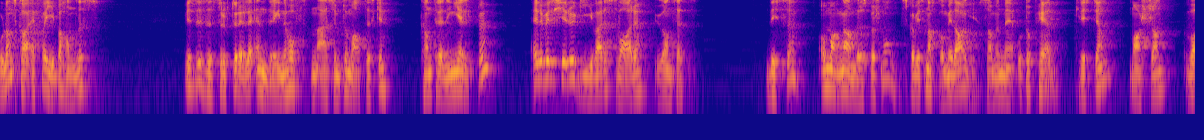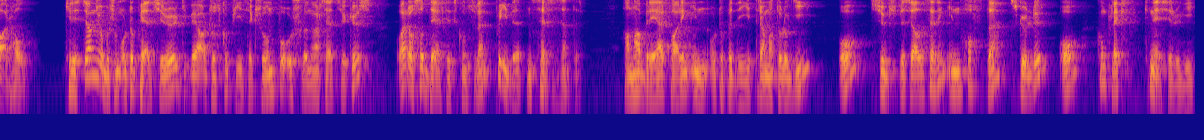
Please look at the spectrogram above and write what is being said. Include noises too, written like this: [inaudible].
Hvordan skal FAI behandles? Hvis disse strukturelle endringene i hoften er symptomatiske, kan trening hjelpe, eller vil kirurgi være svaret uansett? Disse og mange andre spørsmål skal vi snakke om i dag sammen med ortoped Christian Marstrand Warhold. Christian jobber som ortopedkirurg ved artroskopiseksjonen på Oslo universitetssykehus, og er også deltidskonsulent på Idrettens helsesenter. Han har bred erfaring innen ortopedi, traumatologi og subspesialisering innen hofte, skulder og kompleks knekirurgi.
